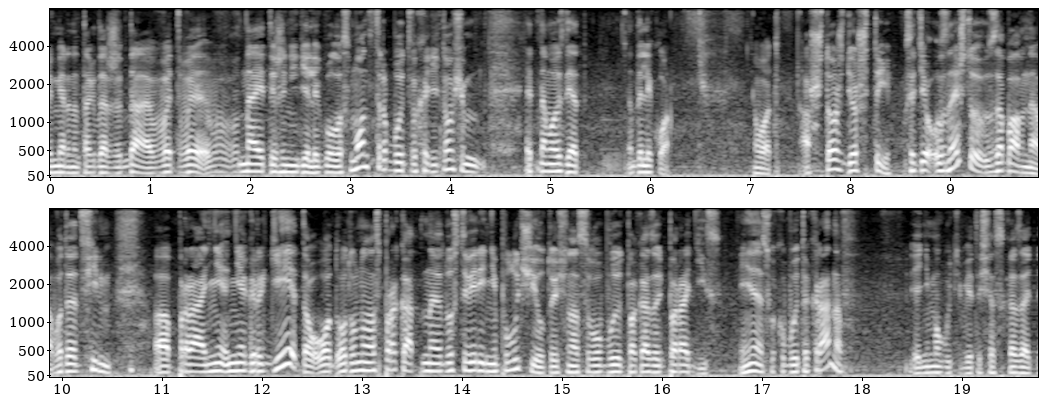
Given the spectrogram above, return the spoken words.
Примерно тогда же, да, в, в- в- на этой же неделе «Голос монстра» будет выходить. Ну, в общем, это, на мой взгляд, далеко. Вот. А что ждешь ты? Кстати, знаешь, что забавно? Вот этот фильм э, про не- негра гей, это вот, вот он у нас прокатное удостоверение получил. То есть у нас его будут показывать Парадис. Я не знаю, сколько будет экранов. Я не могу тебе это сейчас сказать.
